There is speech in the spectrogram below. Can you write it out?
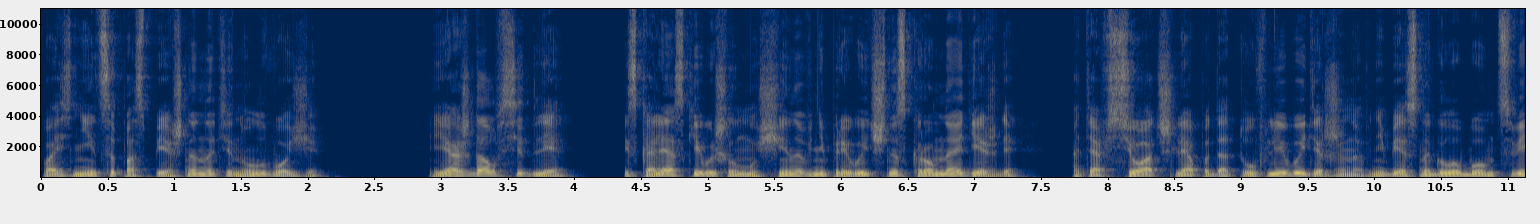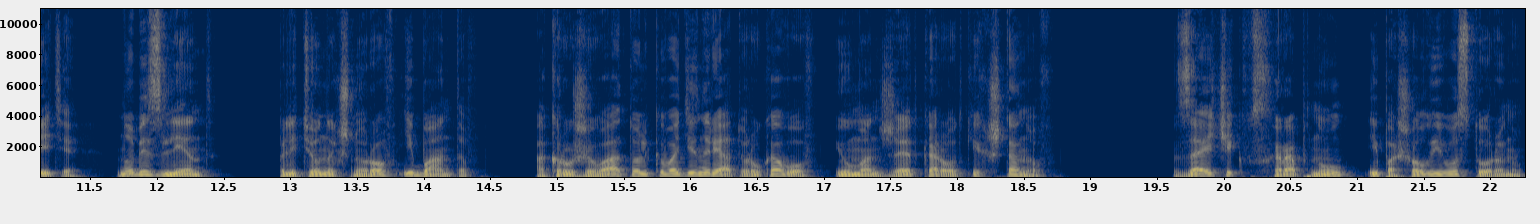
возница поспешно натянул вожжи. Я ждал в седле. Из коляски вышел мужчина в непривычно скромной одежде, хотя все от шляпы до туфли выдержано в небесно-голубом цвете, но без лент, плетеных шнуров и бантов, а кружева только в один ряд у рукавов и у манжет коротких штанов. Зайчик всхрапнул и пошел в его сторону.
